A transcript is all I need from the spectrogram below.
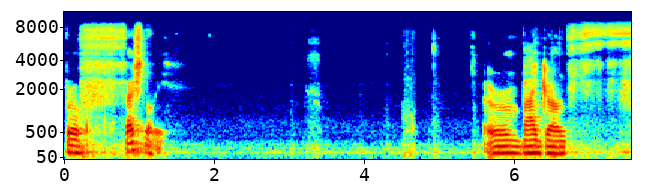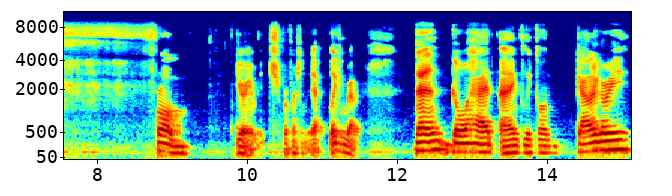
professionally. Um, background from your image professionally. Yeah, looking better. Then go ahead and click on category.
